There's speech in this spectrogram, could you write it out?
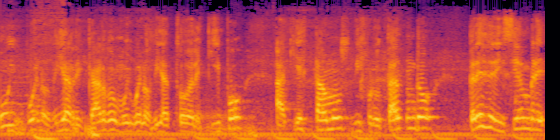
Muy buenos días Ricardo, muy buenos días todo el equipo. Aquí estamos disfrutando 3 de diciembre,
